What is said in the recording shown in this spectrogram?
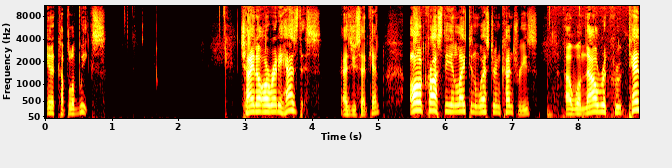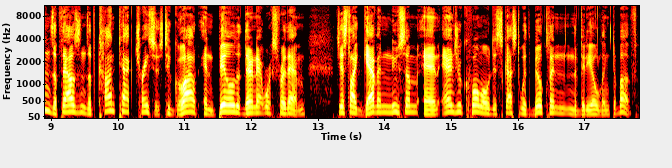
in a couple of weeks. China already has this, as you said, Ken. All across the enlightened Western countries uh, will now recruit tens of thousands of contact tracers to go out and build their networks for them, just like Gavin Newsom and Andrew Cuomo discussed with Bill Clinton in the video linked above.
